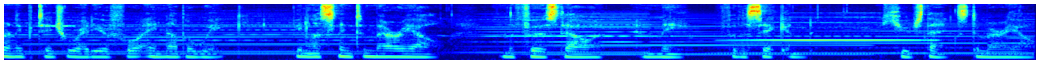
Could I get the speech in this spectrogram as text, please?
Friendly Potential Radio for another week. You've been listening to Marielle in the first hour and me for the second. A huge thanks to Marielle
